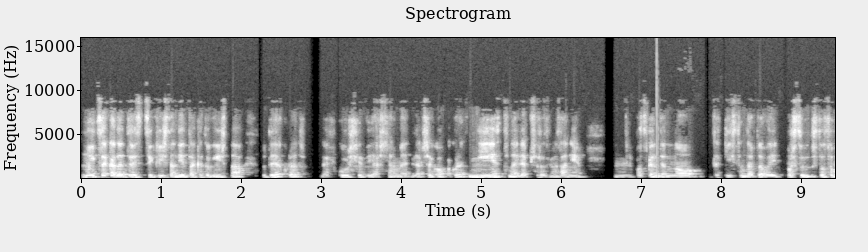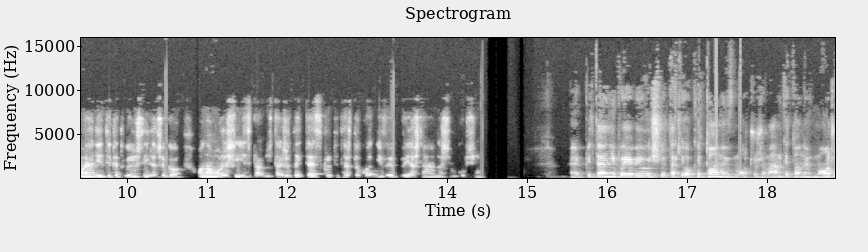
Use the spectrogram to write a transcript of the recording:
No i CKD to jest cykliczna dieta ketogeniczna. Tutaj akurat w kursie wyjaśniamy, dlaczego akurat nie jest to najlepsze rozwiązanie pod względem no, takiej standardowej po prostu stosowania diety ketogenicznej, dlaczego ona może się nie sprawdzić. Także tutaj te skróty też dokładnie wyjaśniamy w naszym kursie. E, pytanie pojawiło się takie o ketony w moczu, że mam ketony w moczu,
